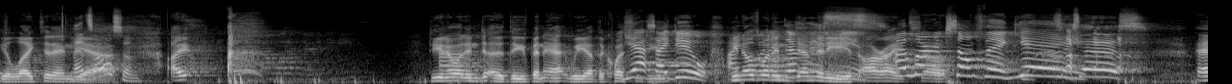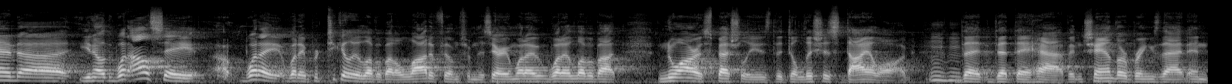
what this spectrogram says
You liked it, and That's yeah. That's awesome. I. Do you know what ind- uh, you've been at? We have the question. Yes, do you- I do. He I knows know what indemnity is. means. All right, I learned so- something. Yay! Success! And uh, you know what I'll say, uh, what I what I particularly love about a lot of films from this area, and what I what I love about noir especially is the delicious dialog that, that they have. And Chandler brings that, and,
